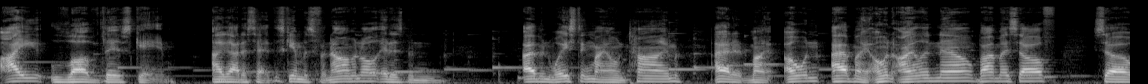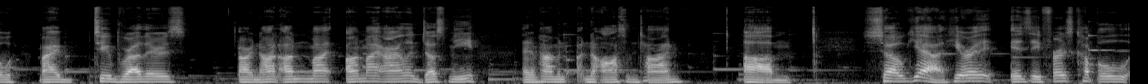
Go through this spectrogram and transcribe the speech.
I love this game. I gotta say, this game is phenomenal. It has been. I've been wasting my own time. I had my own. I have my own island now by myself. So my two brothers are not on my on my island, just me, and I'm having an awesome time. Um, so yeah, here is the first couple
